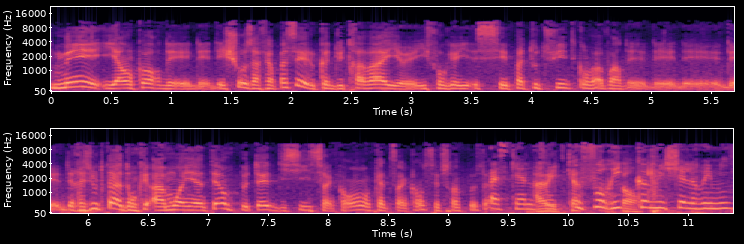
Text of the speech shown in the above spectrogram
mais il y a encore des, des, des choses à faire passer. Le code du travail, euh, il faut que c'est pas tout de suite qu'on va avoir des, des, des, des- des résultats. Donc, à moyen terme, peut-être d'ici 5 ans, 4-5 ans, c'est sera peut-être. Pascal, vous Ah oui, êtes 400 euphorique comme Michel Rumi.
